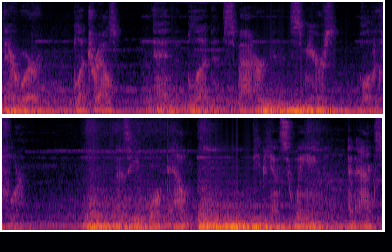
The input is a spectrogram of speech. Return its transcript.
There were blood trails and blood spatter smears all over the floor. As he walked out, he began swinging an axe,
